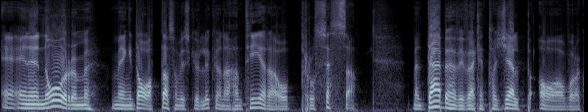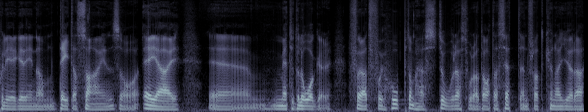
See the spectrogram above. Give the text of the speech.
är en enorm mängd data som vi skulle kunna hantera och processa. Men där behöver vi verkligen ta hjälp av våra kollegor inom data science och AI eh, metodologer för att få ihop de här stora, stora datasätten för att kunna göra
